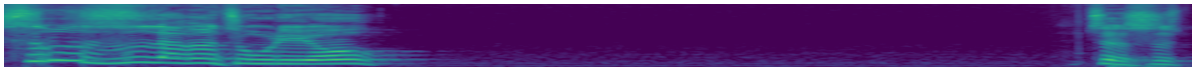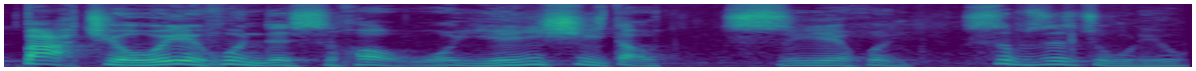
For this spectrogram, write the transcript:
是不是市场的主流？这是八九月份的时候，我延续到十月份，是不是主流？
